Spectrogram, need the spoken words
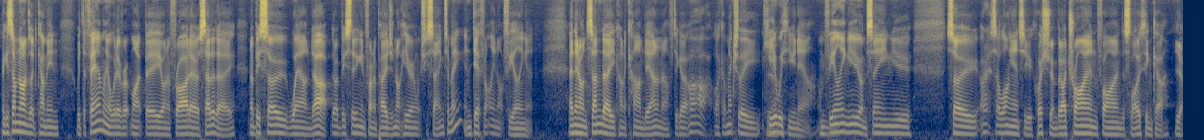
Because sometimes I'd come in with the family or whatever it might be on a Friday or Saturday, and I'd be so wound up that I'd be sitting in front of Paige and not hearing what she's saying to me, and definitely not feeling it. And then on Sunday, you kind of calm down enough to go, oh, like I'm actually here Yeah. with you now. I'm mm. feeling you. I'm seeing you. So it's a long answer to your question, but I try and find the slow thinker, Yeah.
